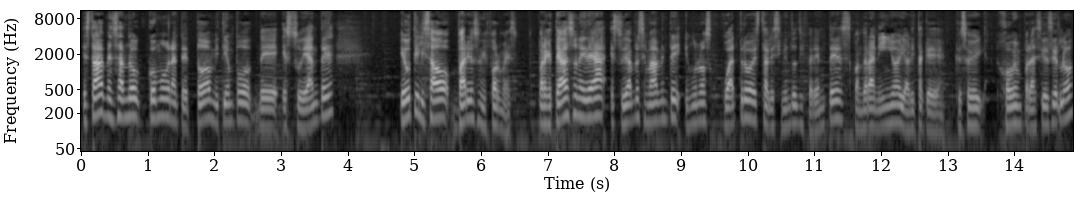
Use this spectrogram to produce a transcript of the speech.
Estaba pensando cómo durante todo mi tiempo de estudiante he utilizado varios uniformes. Para que te hagas una idea, estudié aproximadamente en unos cuatro establecimientos diferentes cuando era niño y ahorita que, soy joven, por así decirlo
